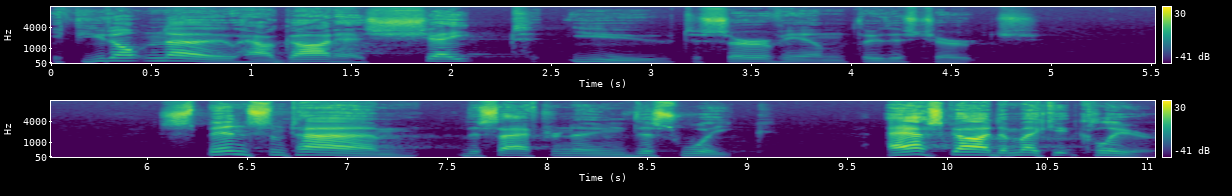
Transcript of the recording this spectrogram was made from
If you don't know how God has shaped you to serve Him through this church, spend some time this afternoon, this week. Ask God to make it clear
